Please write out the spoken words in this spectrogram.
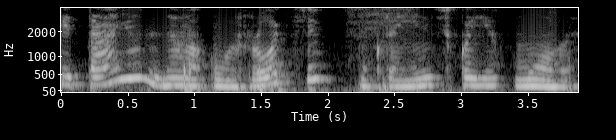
Вітаю на уроці української мови.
